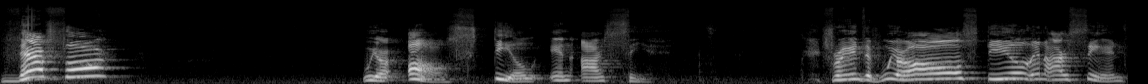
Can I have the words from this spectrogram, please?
Therefore, we are all still in our sins. Friends, if we are all still in our sins,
